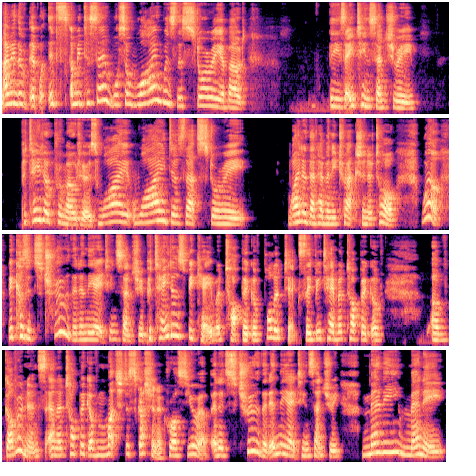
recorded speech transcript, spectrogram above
I mean, it's. I mean, to say well, so. Why was this story about these 18th century potato promoters? Why? Why does that story? Why did that have any traction at all? Well, because it's true that in the 18th century, potatoes became a topic of politics. They became a topic of of governance and a topic of much discussion across Europe. And it's true that in the 18th century, many, many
